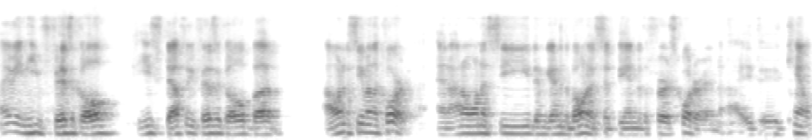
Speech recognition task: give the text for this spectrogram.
I mean, he's physical. He's definitely physical, but I want to see him on the court and I don't want to see them getting the bonus at the end of the first quarter. And I it can't.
